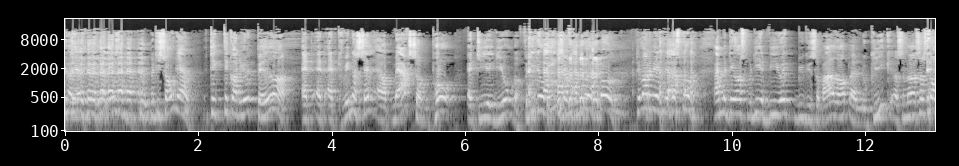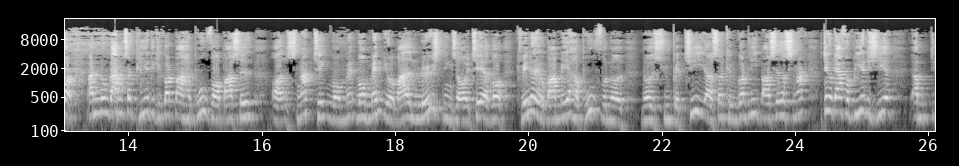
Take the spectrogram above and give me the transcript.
jeg, jeg den. men de sjove det er jo, det, det gør det jo ikke bedre, at, at, at kvinder selv er opmærksomme på, på, at de er idioter. Fordi det var det eneste, jeg kunne ud af på. Det var det virkelig, der stod. Ja, men det er også fordi, at vi er jo ikke bygget så meget op af logik og sådan noget. Og så står der, at nogle gange så piger, de kan godt bare have brug for at bare sidde og snakke ting, hvor mænd, hvor mænd jo er meget løsningsorienteret, hvor kvinder jo bare mere har brug for noget, noget sympati, og så kan vi godt lige bare sidde og snakke. Det er jo derfor, piger, de siger, at de,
